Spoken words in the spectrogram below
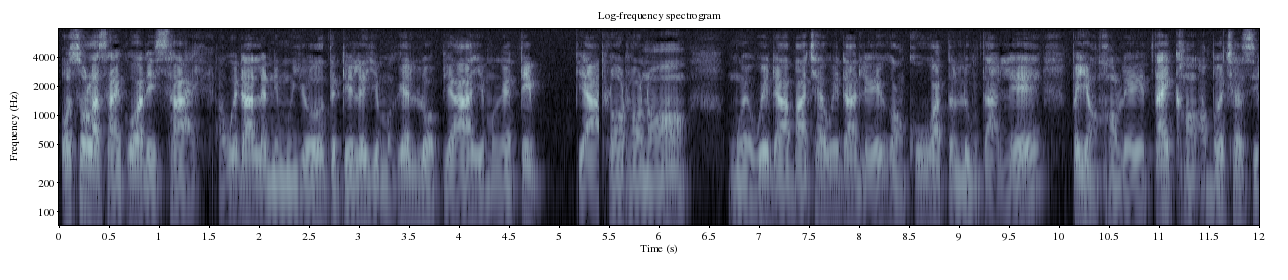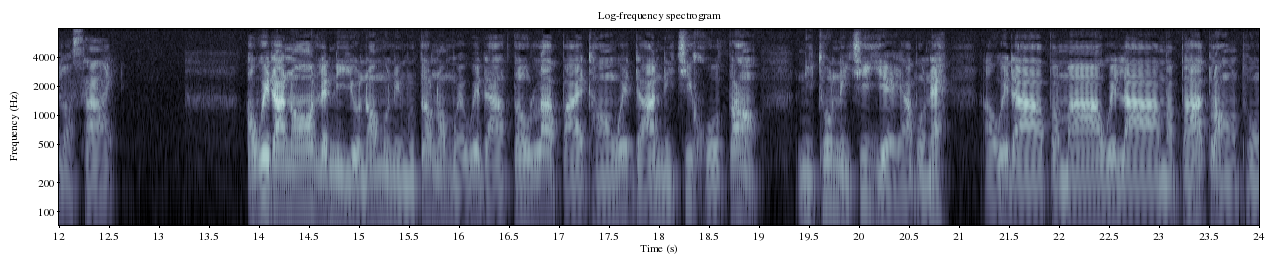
โอโซลาไซโกอะดิไซอเวดาลนิมุโยตะเดเลยมเกหลอปยายมเกติปยาพลอทอนอมวยเวดาบาชะเวดาเลกองคูวาตะลุงตาเลไปยองคองเลใต้คองอเบชะซิลอไซအဝိဒါနောလနီယိုနောမူနီမူတောင်းနောမွေဝိဒါတောလာပိုင်ထောင်ဝိဒါနီချိခိုတောင်းနီထုံနီချိယေရပါနဲ့အဝိဒါပမာဝေလာမဘာကလောင်ထုံ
